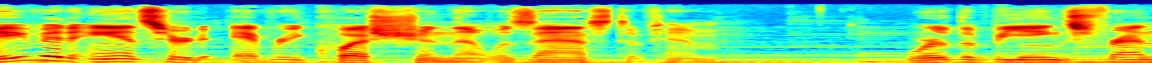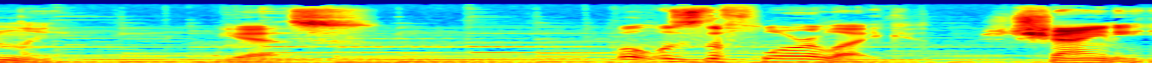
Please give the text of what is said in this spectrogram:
David answered every question that was asked of him. Were the beings friendly? Yes. What was the floor like? Shiny.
